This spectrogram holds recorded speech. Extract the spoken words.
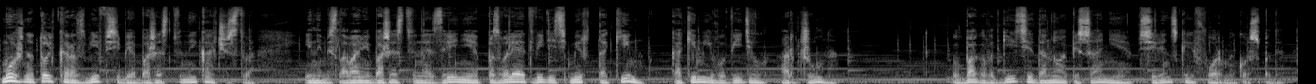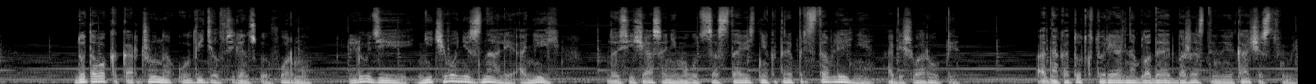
можно только развив в себе божественные качества – Иными словами, божественное зрение позволяет видеть мир таким, каким его видел Арджуна. В Бхагавадгите дано описание вселенской формы Господа. До того, как Арджуна увидел вселенскую форму, люди ничего не знали о ней, но сейчас они могут составить некоторое представление о Вишварупе. Однако тот, кто реально обладает божественными качествами,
